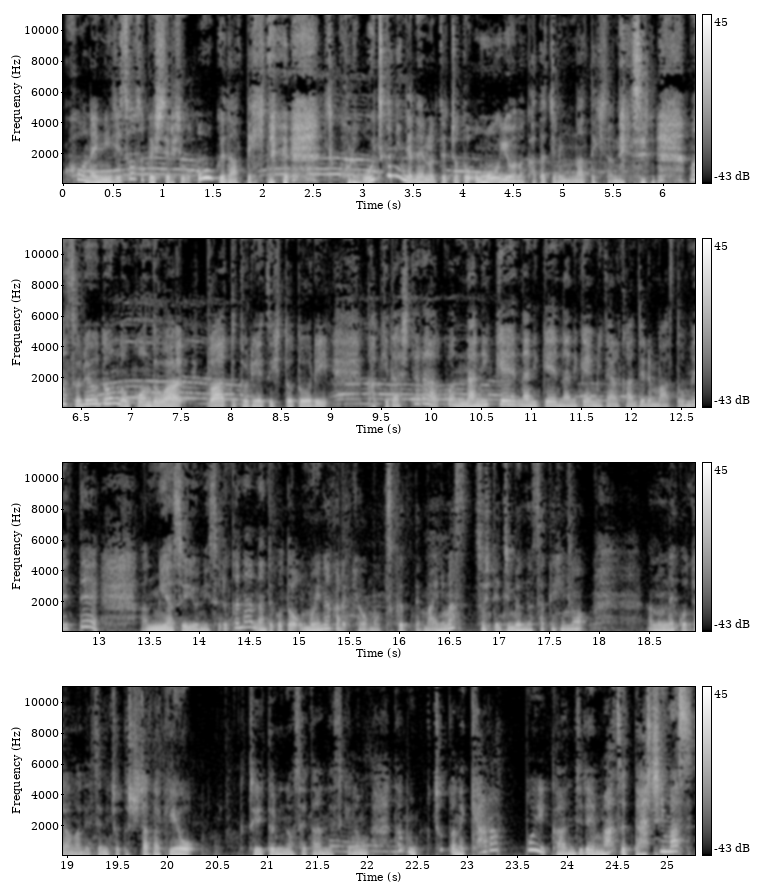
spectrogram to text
構ね、二次創作してる人が多くなってきて、これ追いつかないんじゃないのってちょっと思うような形にもなってきたんです。まあ、それをどんどん今度は、バーってとりあえず一通り書き出したら、これ何系、何系、何系みたいな感じでまとめて、あの見やすいようにするかな、なんてことを思いながら今日も作ってまいります。そして自分の作品も、あの、猫ちゃんがですね、ちょっと下書きをツイートに載せたんですけども、多分ちょっとね、キャラっぽい感じで、まず出します。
